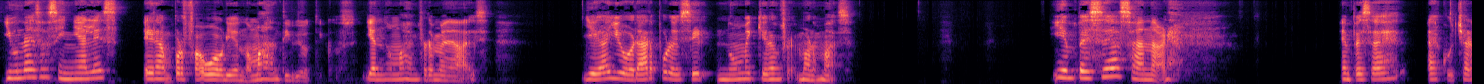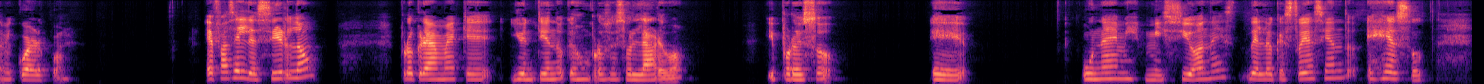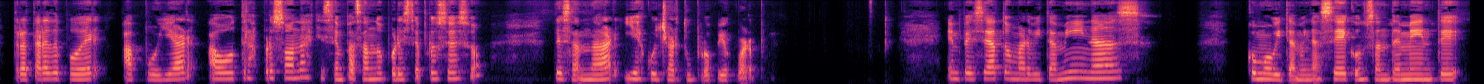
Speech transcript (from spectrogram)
y una de esas señales eran, por favor, ya no más antibióticos, ya no más enfermedades. Llegué a llorar por decir, no me quiero enfermar más. Y empecé a sanar. Empecé a escuchar mi cuerpo. Es fácil decirlo, pero créanme que yo entiendo que es un proceso largo y por eso eh, una de mis misiones de lo que estoy haciendo es eso, tratar de poder apoyar a otras personas que estén pasando por este proceso de sanar y escuchar tu propio cuerpo. Empecé a tomar vitaminas, como vitamina C constantemente,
